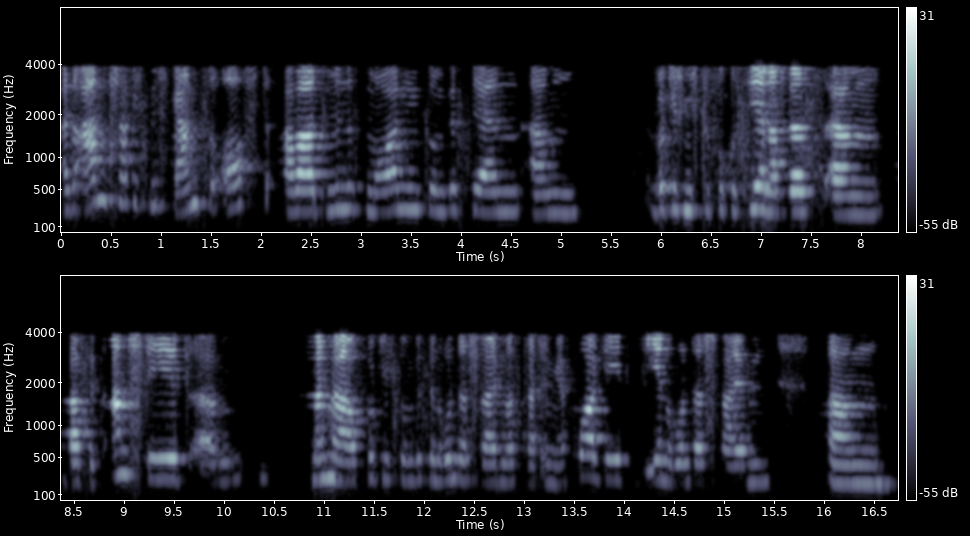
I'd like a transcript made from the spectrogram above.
also abends schaffe ich es nicht ganz so oft, aber zumindest morgens so ein bisschen ähm, wirklich mich zu fokussieren auf das, ähm, was jetzt ansteht, ähm, manchmal auch wirklich so ein bisschen runterschreiben, was gerade in mir vorgeht, Ideen runterschreiben. Ähm,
